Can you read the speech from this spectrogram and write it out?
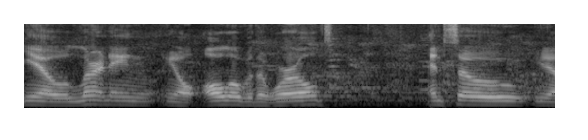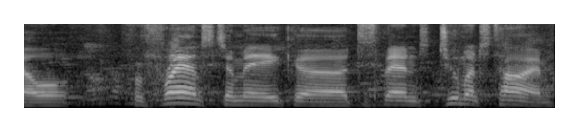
you know, learning, you know, all over the world. And so, you know, for France to make, uh, to spend too much time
